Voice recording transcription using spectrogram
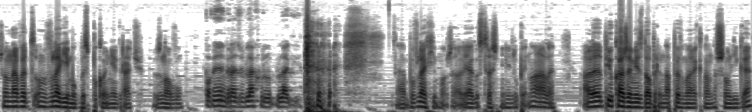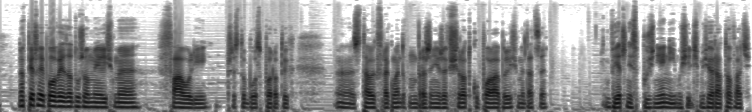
Że on nawet on w Legii mógłby spokojnie grać znowu. Powinien grać w Lechu lub Legii. Albo w Lechi może, ale ja go strasznie nie lubię. No ale, ale piłkarzem jest dobrym na pewno jak na naszą ligę. No w pierwszej połowie za dużo mieliśmy fauli, przez to było sporo tych y, stałych fragmentów. Mam wrażenie, że w środku pola byliśmy tacy wiecznie spóźnieni i musieliśmy się ratować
